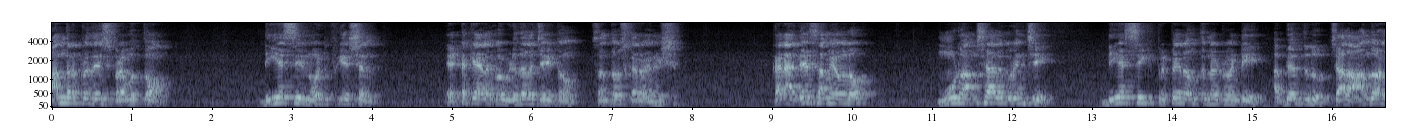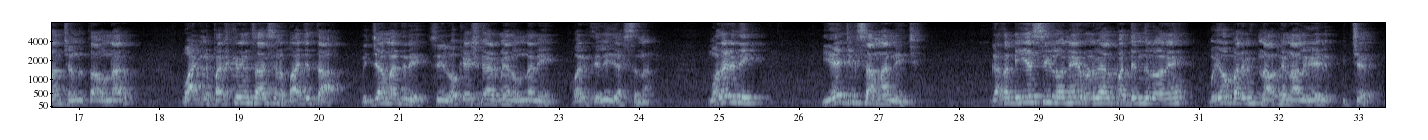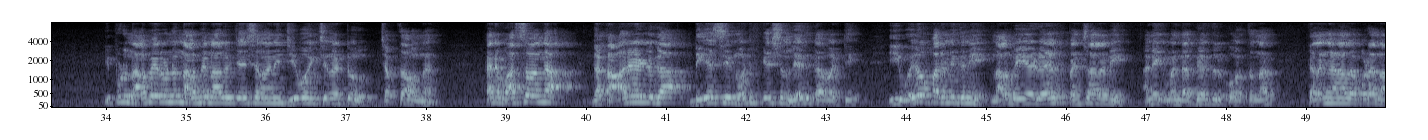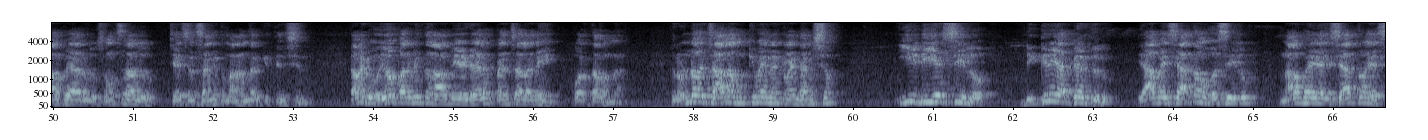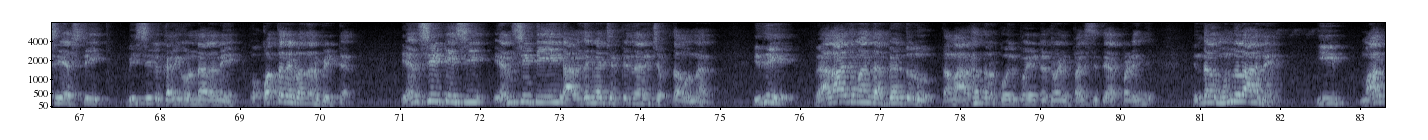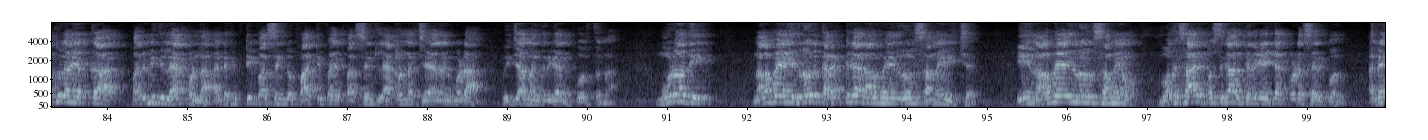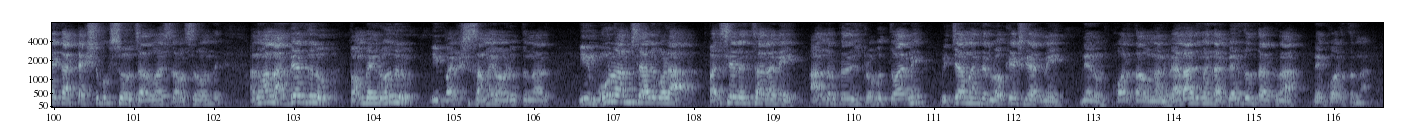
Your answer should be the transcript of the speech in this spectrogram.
ఆంధ్రప్రదేశ్ ప్రభుత్వం DSC notification ఎట్టకేలకు విడుదల చేయటం సంతోషకరమైన విషయం. కానీ అదే సమయంలో మూడు అంశాల గురించి డిఎస్సికి ప్రిపేర్ అవుతున్నటువంటి అభ్యర్థులు చాలా ఆందోళన చెందుతూ ఉన్నారు. వాటిని పరిష్కరించాల్సిన బాధ్యత విద్యామంత్రి శ్రీ లోకేష్ గారి మీద ఉందని వారికి తెలియజేస్తున్నారు మొదటిది ఏజ్కి సంబంధించి. గత డిఎస్సిలోనే రెండు వేల పద్దెనిమిదిలోనే వయో పరిమితి నలభై నాలుగు ఏళ్ళు ఇచ్చారు. ఇప్పుడు నలభై రెండు నలభై నాలుగు చేసామని జీవో ఇచ్చినట్టు చెప్తా ఉన్నాను. కానీ వాస్తవంగా గత ఆరేళ్ళుగా డిఎస్సి నోటిఫికేషన్ లేదు కాబట్టి ఈ వయో పరిమితిని నలభై ఏడు ఏళ్ళకు పెంచాలని అనేక మంది అభ్యర్థులు కోరుతున్నారు. తెలంగాణలో కూడా నలభై ఆరు సంవత్సరాలు చేసిన సంగతి మనందరికీ తెలిసింది. కాబట్టి వయో పరిమితి నలభై ఏడు ఏళ్ళకు పెంచాలని కోరుతా ఉన్నారు రెండవ చాలా ముఖ్యమైనటువంటి అంశం ఈ డిఎస్సిలో డిగ్రీ అభ్యర్థులు యాభై శాతం ఓసీలు నలభై ఐదు శాతం ఎస్సీ ఎస్టీ బీసీలు కలిగి ఉండాలని ఒక కొత్త నిబంధన పెట్టారు. ఎన్సిటిసి ఎన్సిటిఈ ఆ విధంగా చెప్పిందని చెప్తా ఉన్నారు. ఇది వేలాది మంది అభ్యర్థులు తమ అర్హతను కోల్పోయేటటువంటి పరిస్థితి ఏర్పడింది. ఇంతకు ముందులానే ఈ మార్కుల యొక్క పరిమితి లేకుండా అంటే fifty percent forty five percent లేకుండా చేయాలని కూడా విద్యామంత్రి గారిని కోరుతున్నా. మూడవది నలభై ఐదు రోజులు కరెక్ట్గా నలభై ఐదు రోజులు సమయం ఇచ్చారు. ఈ నలభై ఐదు రోజుల సమయం ఒకసారి పుస్తకాలు తిరగేయటానికి కూడా సరిపోదు. అనేక టెక్స్ట్ బుక్స్ చదవాల్సిన అవసరం ఉంది. అందువల్ల అభ్యర్థులు తొంభై రోజులు ఈ పరీక్ష సమయం అడుగుతున్నారు. ఈ మూడు అంశాలు కూడా పరిశీలించాలని ఆంధ్రప్రదేశ్ ప్రభుత్వాన్ని విద్యామంత్రి లోకేష్ గారిని నేను కోరుతా ఉన్నాను. వేలాది మంది అభ్యర్థుల తరఫున నేను కోరుతున్నాను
